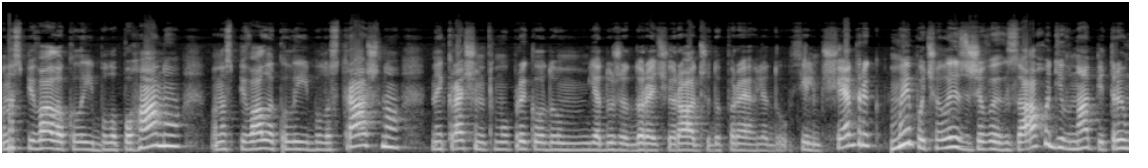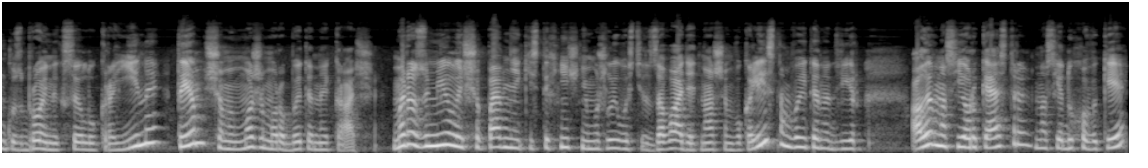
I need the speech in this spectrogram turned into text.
Вона співала, коли їй було погано, вона співала, коли їй було страшно. Найкращим тому прикладом я дуже, до речі, раджу до перегляду фільм Щедрик. Ми почали з живих заходів на підтримку Збройних сил України тим, що ми можемо робити найкраще. Ми розуміли, що певні якісь технічні можливості завадять нашим вокалістам вийти на двір. Але в нас є оркестри, в нас є духовики.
